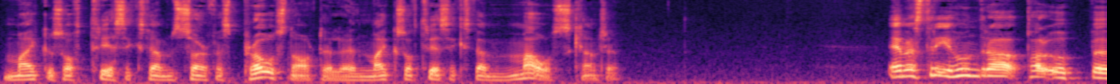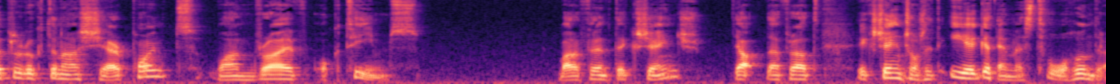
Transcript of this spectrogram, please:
Microsoft 365 Surface Pro snart eller en Microsoft 365 Mouse kanske? MS300 tar upp eh, produkterna SharePoint, OneDrive och Teams. Varför inte Exchange? Ja, därför att Exchange har sitt eget MS200.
